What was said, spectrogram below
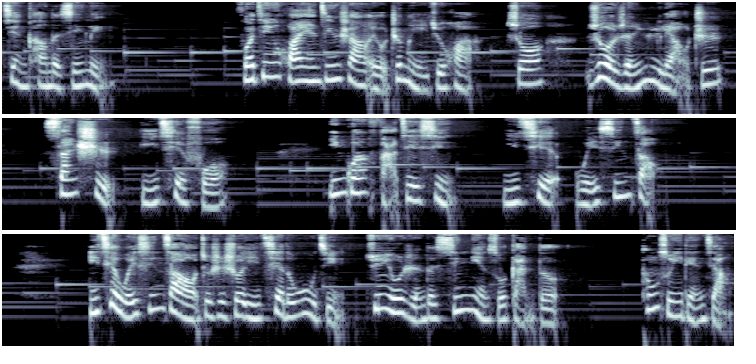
健康的心灵。佛经华严经上有这么一句话，说：“若人欲了之，三世一切佛，因观法界性，一切唯心造。一切唯心造，就是说一切的物境均由人的心念所感得。通俗一点讲。”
